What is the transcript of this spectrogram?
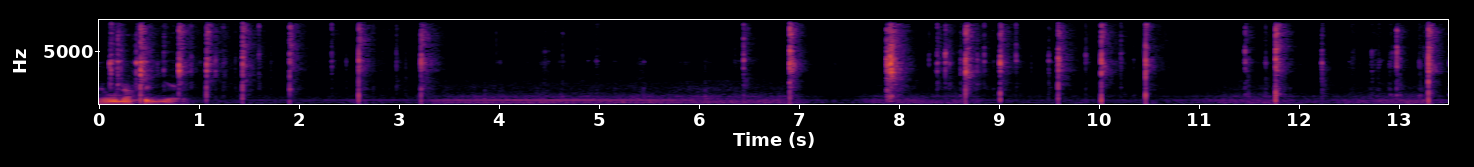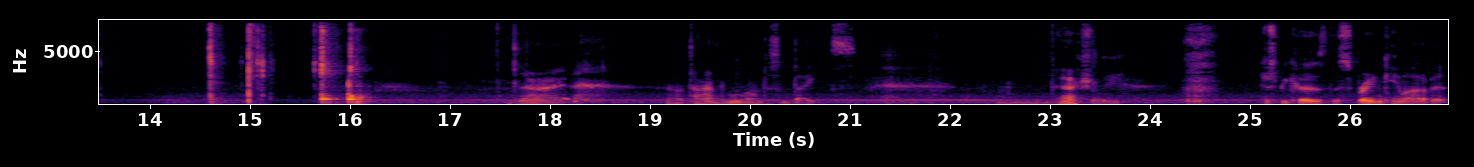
No, nothing yet. Alright, now time to move on to some dikes. Actually, just because the spring came out of it,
